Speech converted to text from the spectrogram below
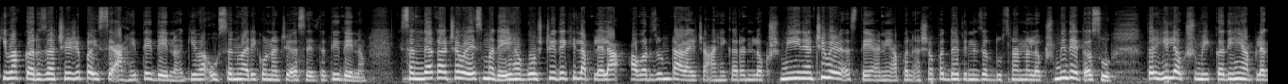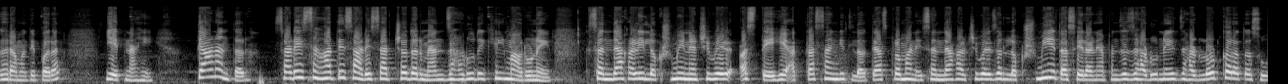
किंवा कर्जाचे जे पैसे आहेत ते देणं किंवा उसनवारी कोणाची असेल तर ती देणं. संध्याकाळच्या वेळेसमध्ये ह्या गोष्टी देखील आपल्याला आवर्जून टाळायच्या आहे. कारण लक्ष्मी येण्याची वेळ असते आणि आपण अशा पद्धतीने जर दुसऱ्यांना लक्ष्मी देत असू तर ही लक्ष्मी कधीही आपल्या घरामध्ये परत येत नाही. त्यानंतर साडेसहा ते साडेसातच्या दरम्यान झाडू देखील मारू नये. संध्याकाळी लक्ष्मी येण्याची वेळ असते हे आत्ताच सांगितलं. त्याचप्रमाणे संध्याकाळची वेळ जर लक्ष्मी येत असेल आणि आपण जर झाडूने झाडलोट करत असू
